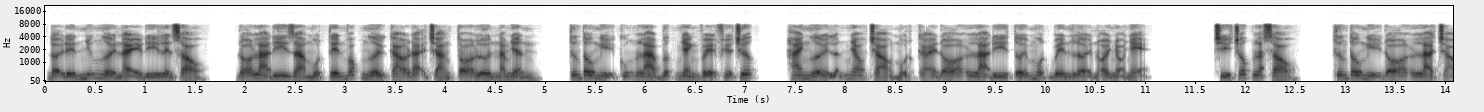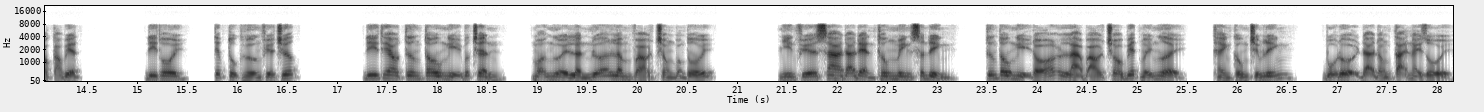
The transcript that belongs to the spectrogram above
Đợi đến những người này đi lên sau, đó là đi ra một tên vóc người cao đại tráng to lớn nam nhân, tương tâu nghị cũng là bước nhanh về phía trước, hai người lẫn nhau chào một cái đó là đi tới một bên lời nói nhỏ nhẹ. Chỉ chốc lát sau, tương tâu nghị đó là chào cáo biệt. Đi thôi, tiếp tục hướng phía trước. Đi theo tương tâu nghị bước chân, mọi người lần nữa lâm vào trong bóng tối. Nhìn phía xa đã đèn thông minh sơn đỉnh, tương tâu nghị đó là báo cho biết mấy người, thành công chiếm lĩnh, bộ đội đã đóng tại này rồi.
